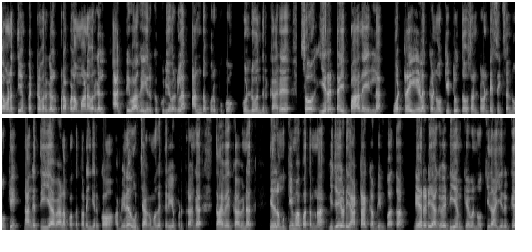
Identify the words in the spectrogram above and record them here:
கவனத்தையும் பெற்றவர்கள் பிரபலமானவர்கள் ஆக்டிவாக இருக்கக்கூடியவர்களை அந்த பொறுப்புக்கும் கொண்டு வந்திருக்காரு. ஸோ இரட்டை பாதையில் ஒற்றை இலக்கை நோக்கி டூ தௌசண்ட் டுவெண்ட்டி சிக்ஸை நோக்கி நாங்கள் தீயா வேலை பார்க்க தொடங்கியிருக்கோம் அப்படின்னு உற்சாகமாக தெரியப்படுத்துறாங்க தாவேக்காவினர். இதில் முக்கியமாக பார்த்தோம்னா விஜயுடைய அட்டாக் அப்படின்னு பார்த்தா நேரடியாகவே டிஎம்கேவை நோக்கி தான் இருக்கு.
